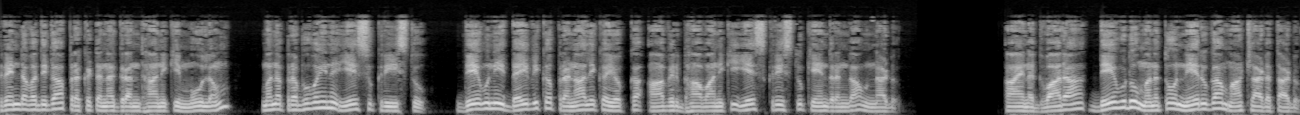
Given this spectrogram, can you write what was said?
రెండవదిగా ప్రకటన గ్రంథానికి మూలం మన ప్రభువైన యేసుక్రీస్తు దేవుని దైవిక ప్రణాళిక యొక్క ఆవిర్భావానికి యేసుక్రీస్తు కేంద్రంగా ఉన్నాడు. ఆయన ద్వారా దేవుడు మనతో నేరుగా మాట్లాడతాడు.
